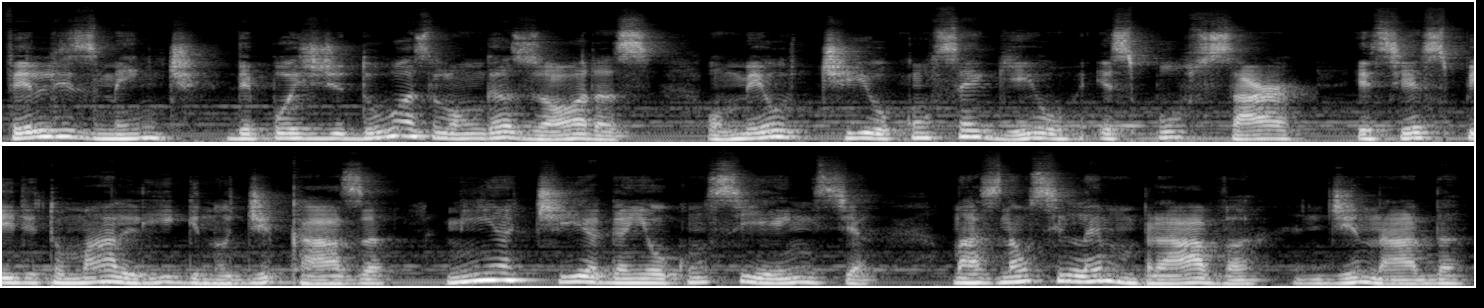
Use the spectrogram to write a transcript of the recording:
Felizmente, depois de duas longas horas, o meu tio conseguiu expulsar esse espírito maligno de casa. Minha tia ganhou consciência, mas não se lembrava de nada.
